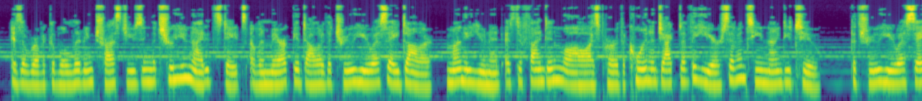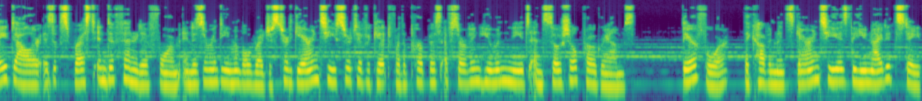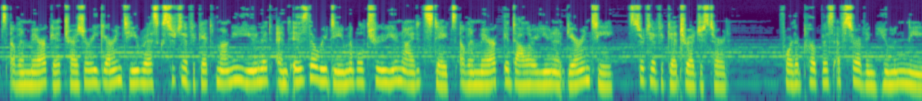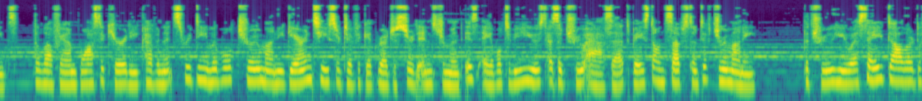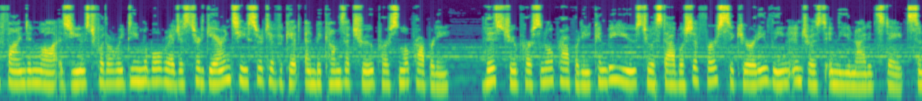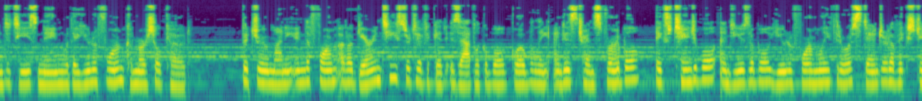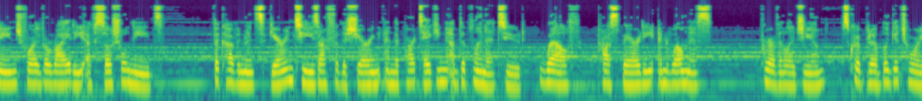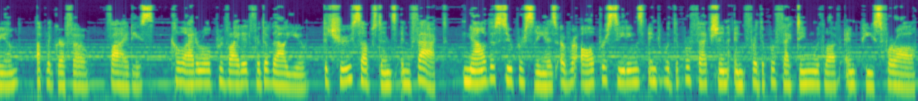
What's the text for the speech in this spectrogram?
is a revocable living trust using the true United States of America dollar The true USA dollar, money unit as defined in law as per the Coinage Act of the year 1792. The true USA dollar is expressed in definitive form and is a redeemable registered guarantee certificate for the purpose of serving human needs and social programs. Therefore, the Covenant's guarantee is the United States of America Treasury Guarantee Risk Certificate Money Unit and is the redeemable true United States of America Dollar Unit Guarantee Certificate registered. For the purpose of serving human needs, the Laframboise Security Covenant's redeemable true money guarantee certificate registered instrument is able to be used as a true asset based on substantive true money. The true USA dollar defined in law is used for the redeemable registered guarantee certificate and becomes a true personal property. This true personal property can be used to establish a first security lien interest in the United States entity's name with a uniform commercial code. The true money in the form of a guarantee certificate is applicable globally and is transferable, exchangeable and usable uniformly through a standard of exchange for a variety of social needs. The covenant's guarantees are for the sharing and the partaking of the plenitude, wealth, prosperity and wellness. Privilegium, scripta obligatorium, epigrapho, fides, collateral provided for the value, the true substance in fact, now the supersede is over all proceedings and with the perfection and for the perfecting with love and peace for all.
